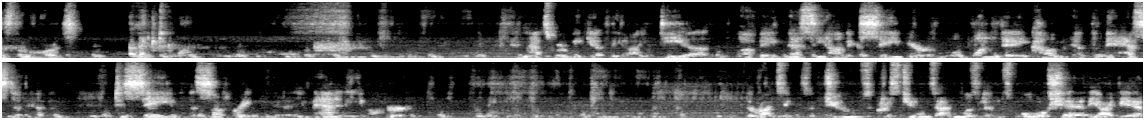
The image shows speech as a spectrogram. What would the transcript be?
as the Lord's elected one. And that's where we get the idea of a messianic savior who will one day come at the behest of heaven to save the suffering humanity on earth. The writings of Jews, Christians, and Muslims all share the idea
